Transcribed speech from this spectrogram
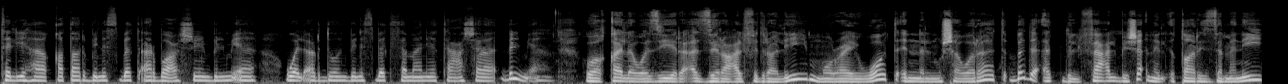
تليها قطر بنسبة 24% والأردن بنسبة 18% وقال وزير الزراعة الفيدرالي موراي ووت إن المشاورات بدأت بالفعل بشأن شأن الإطار الزمني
